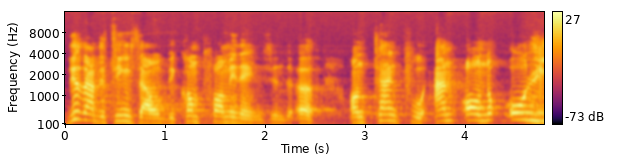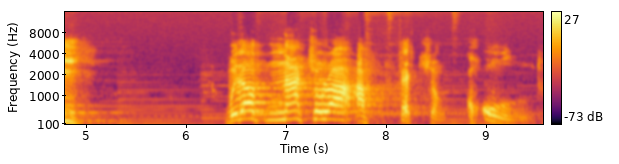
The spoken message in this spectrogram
These are the things that will become prominent in the earth. Unthankful and unholy. Without natural affection, cold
